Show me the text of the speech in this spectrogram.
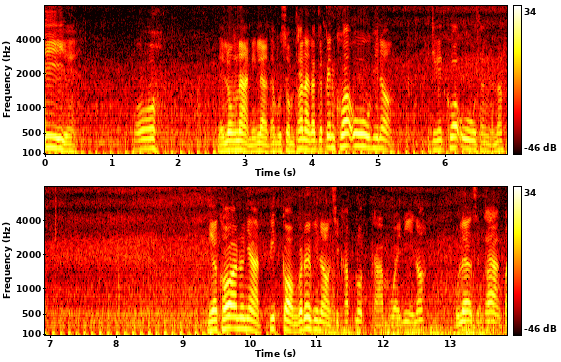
ดีโอ้ในโรงน้ำอีกแล้วท่านผู้ชมท่านั้นก็จะเป็นครัวอูพี่น้องจะเป็นครัวอูทางนั้นเนาะเดี๋ยวขออนุญาตปิดกล่องก็ได้พี่น้องสิขับรถขามหวยนี่เนาะดูแลเส้นทางไป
